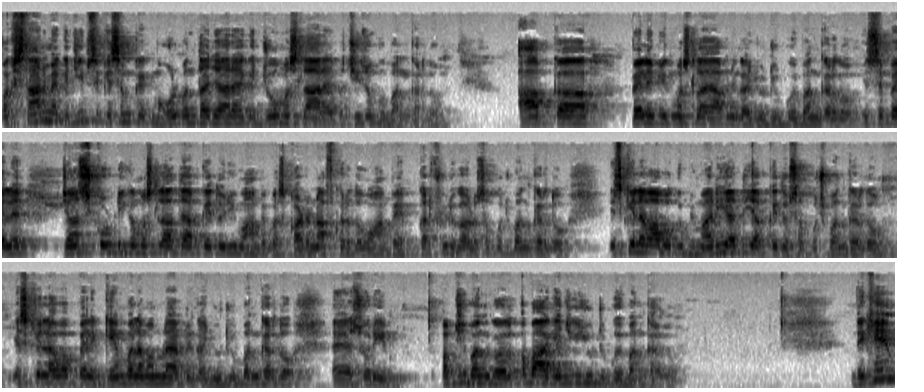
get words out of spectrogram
पाकिस्तान में एक अजीब से किस्म का एक माहौल बनता जा रहा है कि जो मसला आ रहा है वो चीज़ों को बंद कर दो। आपका पहले भी एक मसला है आपने कहा यूट्यूब को बंद कर दो। इससे पहले जहाँ सिक्योरिटी का मसला आता है, आप कहते हो जी, वहाँ पे बस कार्डन ऑफ़ कर दो, वहाँ पे कर्फ्यू लगा लो, सब कुछ बंद कर दो। इसके अलावा आपको कोई बीमारी आती है, आप कहते हो सब कुछ बंद कर दो। इसके अलावा पहले गेम वाला मामला है, आपने कहा यूट्यूब बंद कर दो। सॉरी पबजी बंद कर दो। अब आ गया जी यूट्यूब को ही बंद कर दो। देखें,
